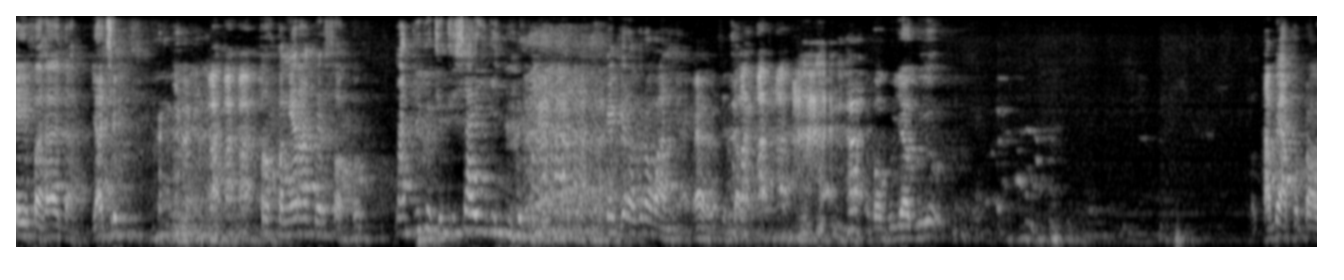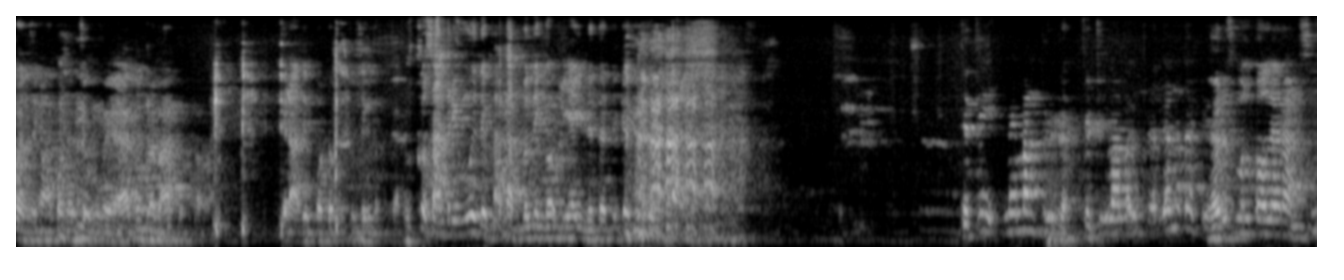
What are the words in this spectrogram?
kayak ada, yajib. Terus pangeran besok, Nabi kok jadi saingi. Kayak kira-kira wani, Kok guya guyu, tapi aku tahu sing aku ujung ya, aku berapa aku tahu. Kira di pondok itu sing tegak. Kok santrimu itu bakat beli kok kiai itu tadi kan. Jadi memang berat. Jadi ulama itu berat karena tadi harus mentoleransi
